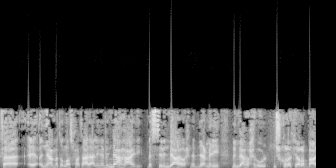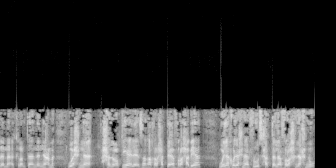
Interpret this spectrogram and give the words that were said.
فنعمة الله سبحانه وتعالى علينا بنبيعها عادي. بس بنبيعها وإحنا بنعمل إيه؟ بنبيعها وإحنا بنقول نشكرك يا رب على ما اكرمتنا النعمة وإحنا هنعطيها إلى إنسان آخر حتى يفرح بها وناخد إحنا الفلوس حتى نفرح نحن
